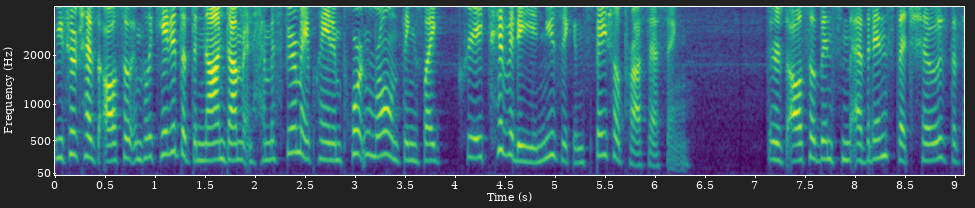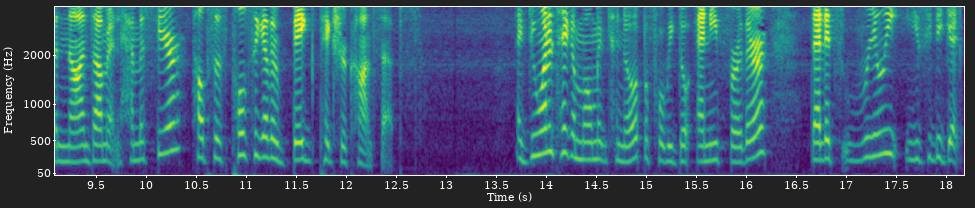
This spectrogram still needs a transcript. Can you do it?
Research has also implicated that the non dominant hemisphere may play an important role in things like creativity and music and spatial processing. There's also been some evidence that shows that the non dominant hemisphere helps us pull together big picture concepts. I do want to take a moment to note before we go any further that it's really easy to get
